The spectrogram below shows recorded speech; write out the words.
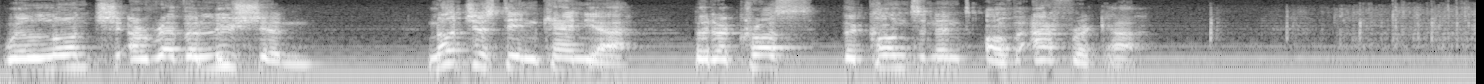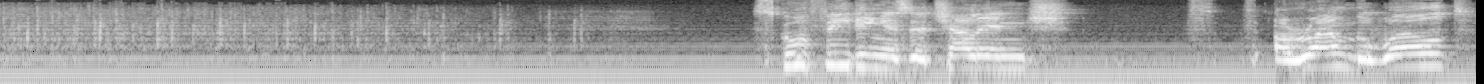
will launch a revolution, not just in Kenya, but across the continent of Africa. School feeding is a challenge around the world,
